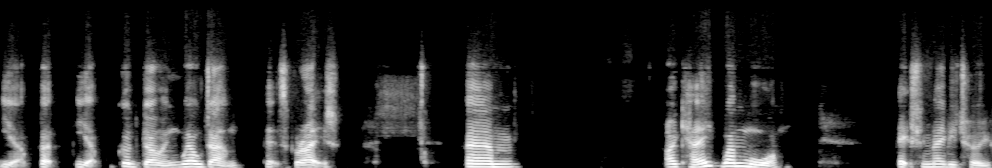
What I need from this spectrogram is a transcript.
Yeah. But yeah, good going. Well done. That's great. Um, okay, one more. Actually, maybe two.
